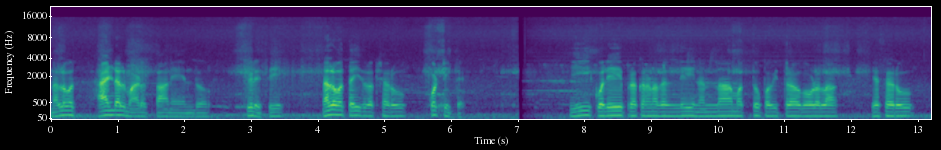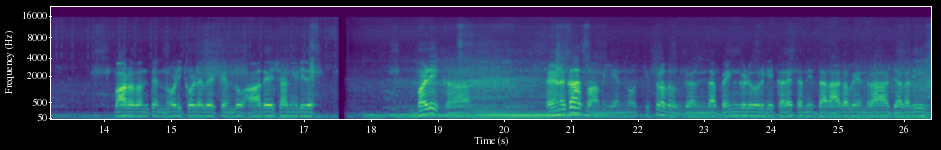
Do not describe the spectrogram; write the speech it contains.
ನಲವತ್ತು ಹ್ಯಾಂಡಲ್ ಮಾಡುತ್ತಾನೆ ಎಂದು ತಿಳಿಸಿ ನಲವತ್ತೈದು ಲಕ್ಷ ರು ಕೊಟ್ಟಿದ್ದೆ. ಈ ಕೊಲೆ ಪ್ರಕರಣದಲ್ಲಿ ನನ್ನ ಮತ್ತು ಪವಿತ್ರ ಗೌಡಲ ಹೆಸರು ಬಾರದಂತೆ ನೋಡಿಕೊಳ್ಳಬೇಕೆಂದು ಆದೇಶ ನೀಡಿದೆ. ಬಳಿಕ ರೇಣುಕಾಸ್ವಾಮಿಯನ್ನು ಚಿತ್ರದುರ್ಗದಿಂದ ಬೆಂಗಳೂರಿಗೆ ಕರೆತಂದಿದ್ದ ರಾಘವೇಂದ್ರ, ಜಗದೀಶ್,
